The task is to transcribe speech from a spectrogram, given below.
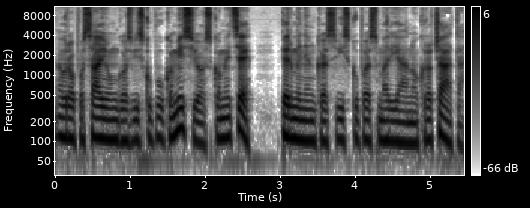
ES vyskupų komisijos komice pirmininkas vyskupas Marijano Kročata.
